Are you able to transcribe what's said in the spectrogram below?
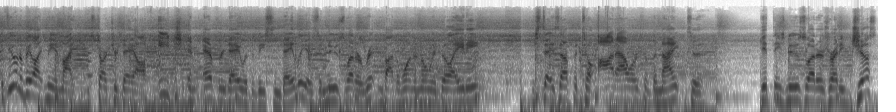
If you want to be like me and Mike, start your day off each and every day with the VSIN Daily. It's a newsletter written by the one and only Bill Adee. He stays up until odd hours of the night to get these newsletters ready just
